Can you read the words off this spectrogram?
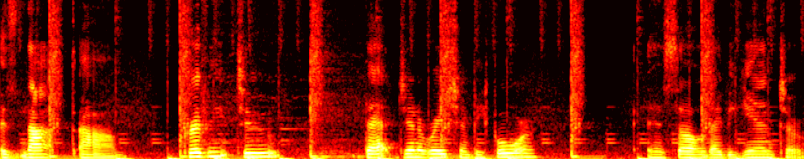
is not um, privy to that generation before. And so they begin to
